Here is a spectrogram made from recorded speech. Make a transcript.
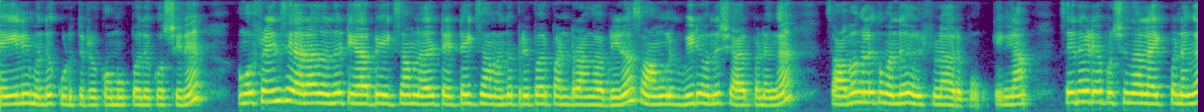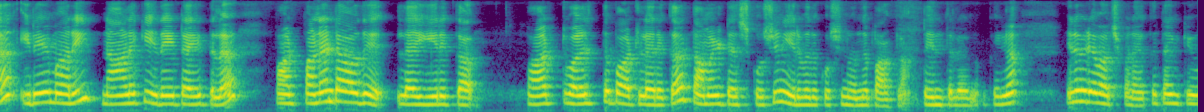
டெய்லியும் வந்து கொடுத்துட்ருக்கோம் முப்பது கொஸ்டின் உங்கள் ஃப்ரெண்ட்ஸ் யாராவது வந்து டிஆர்பி எக்ஸாம் அதாவது டெட் எக்ஸாம் வந்து ப்ரிப்பேர் பண்ணுறாங்க அப்படின்னா ஸோ அவங்களுக்கு வீடியோ வந்து ஷேர் பண்ணுங்கள் ஸோ அவங்களுக்கும் வந்து ஹெல்ப்ஃபுல்லாக இருக்கும். ஓகேங்களா ஸோ இந்த வீடியோ பிடிச்சிருந்தா லைக் பண்ணுங்கள் இதே மாதிரி நாளைக்கு இதே டயத்தில் பார்ட் பன்னெண்டாவதுல இருக்கா பார்ட் டுவெல்த்து பார்ட்டில் இருக்க தமிழ் டெஸ்ட் கொஷின் இருபது கொஷின் வந்து பார்க்கலாம் டென்த்தில் இருந்து. ஓகேங்களா இந்த வீடியோ வாட்ச் பண்ணதுக்கு தேங்க்யூ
